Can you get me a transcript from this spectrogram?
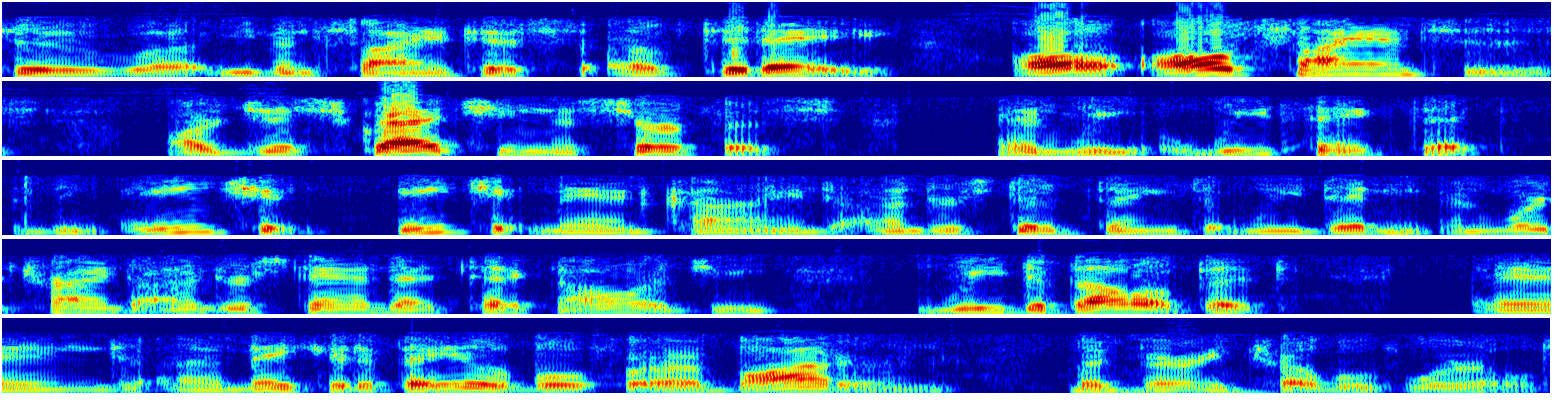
to uh, even scientists of today. All, all sciences are just scratching the surface, and we, we think that the ancient ancient mankind understood things that we didn't, and we're trying to understand that technology, redevelop it, and uh, make it available for a modern but very troubled world.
